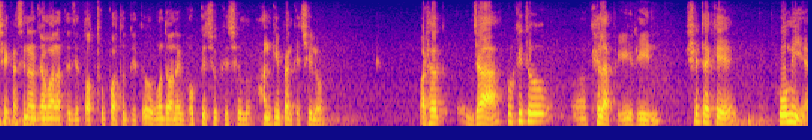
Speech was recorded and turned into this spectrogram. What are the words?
শেখ হাসিনার জমানাতে যে তথ্য দিত, ওর মধ্যে অনেক ভক্তি চুক্তি ছিল, হাঙ্কি পাঙ্কি ছিল। অর্থাৎ যা প্রকৃত খেলাপি, ঋণ, সেটাকে কমিয়ে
